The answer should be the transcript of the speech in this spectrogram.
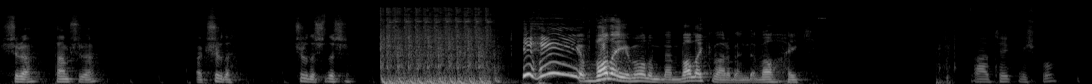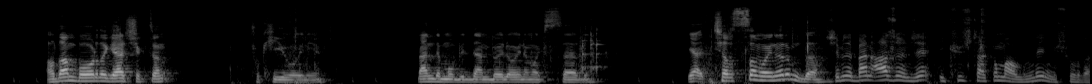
şura, tam şura. Bak şurada. Şurada, şurada, şurada. Valayım oğlum ben. Valak var bende. Valhayk. Ha tekmiş bu. Adam bu arada gerçekten çok iyi oynuyor. Ben de mobilden böyle oynamak isterdim. Ya çalışsam oynarım da. Şimdi ben az önce 2-3 takım aldım değil mi şurada?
